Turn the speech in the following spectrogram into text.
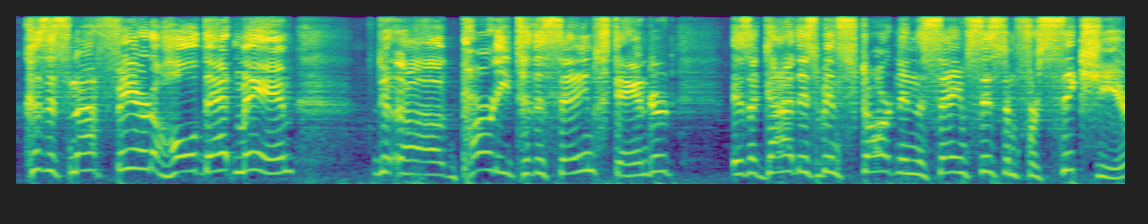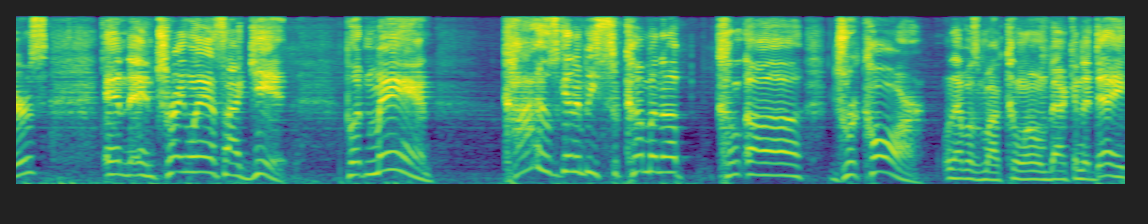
Because it's not fair to hold that man, uh, Purdy, to the same standard as a guy that's been starting in the same system for six years. And and Trey Lance, I get, but man, Kyle's going to be coming up. Uh, Drakkar, well, that was my cologne back in the day.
